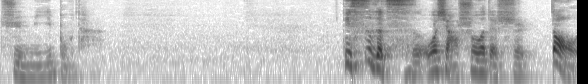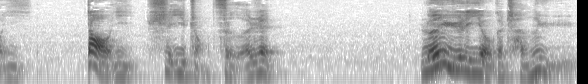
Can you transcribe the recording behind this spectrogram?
去弥补它。第四个词，我想说的是道义。道义是一种责任。《论语》里有个成语，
